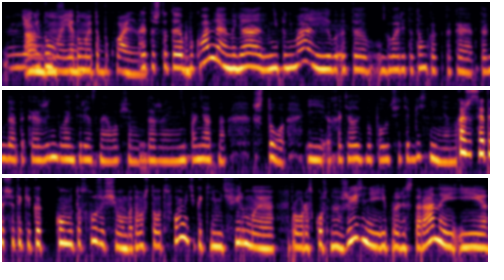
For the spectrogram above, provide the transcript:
Я не думаю, я думаю, это буквально. Это что-то буквальное, но я не понимаю, и это говорит о том, как такая тогда такая жизнь была интересная. В общем, даже непонятно что. И хотелось бы получить объяснение. Но Кажется, это все-таки как какому-то служащему, потому что вот вспомните какие-нибудь фильмы про роскошную жизнь и про рестораны, и,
